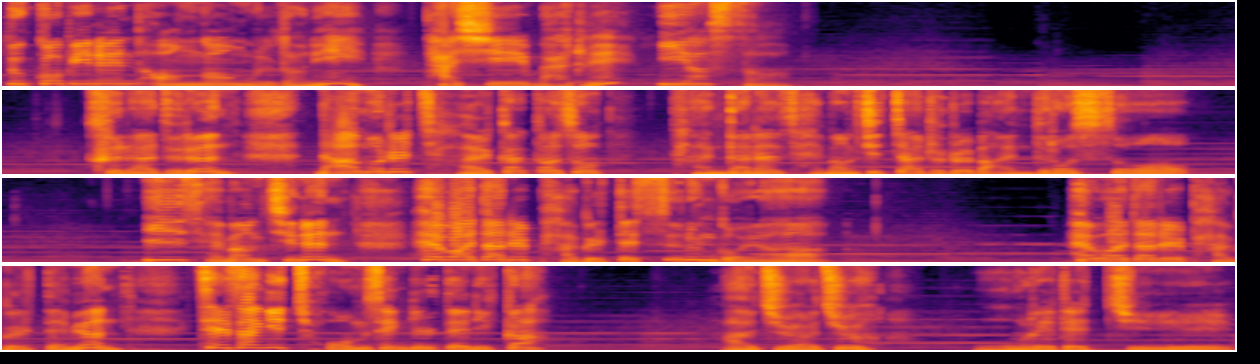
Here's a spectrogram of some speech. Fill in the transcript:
두꺼비는 엉엉 울더니 다시 말을 이었어. 큰아들은 나무를 잘 깎아서 단단한 새망치 자루를 만들었어. 이 새망치는 해와 달을 박을 때 쓰는 거야. 해와 달을 박을 때면 세상이 처음 생길 때니까 아주 아주 오래됐지.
